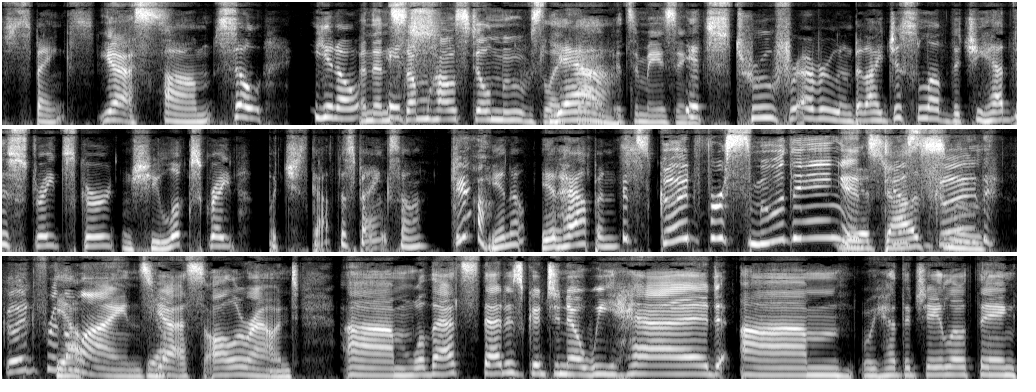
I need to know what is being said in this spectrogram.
Spanx. Yes. Um, so, you know. and then somehow still moves like yeah, that. It's amazing. It's true for everyone, but I just love that she had this straight skirt and she looks great, but she's got the Spanx on. Yeah. you know it happens. It's good for smoothing. It It's does just good, smooth. good for Yeah. the lines. Yeah. Yes, all around. Um, well, that's that is good to know. We had um, we had the J Lo thing.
